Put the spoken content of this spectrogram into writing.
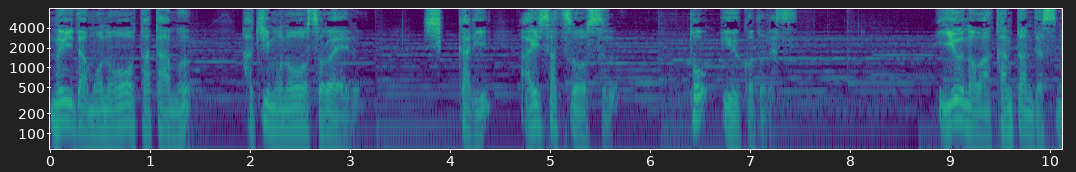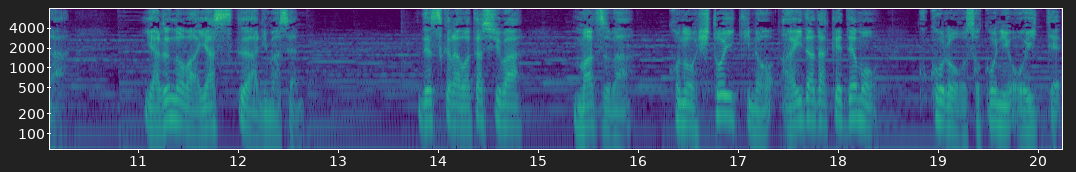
脱いだものを畳む。履物を揃える。しっかり挨拶をする。ということです。言うのは簡単ですがやるのは安くありません。ですから私はまずはこの一息の間だけでも心をそこに置いて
